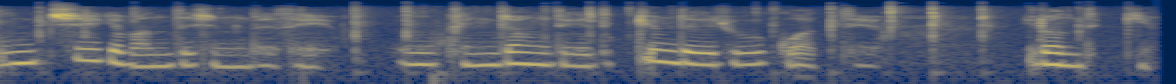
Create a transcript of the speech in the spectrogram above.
뭉치게 만드시면 되세요. 오, 굉장히 되게 느낌 되게 좋을 것 같아요. 이런 느낌.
